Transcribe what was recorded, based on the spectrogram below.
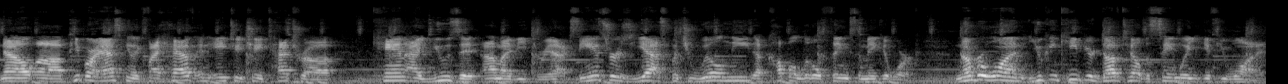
Now, uh, people are asking, like, if I have an HHA Tetra, can I use it on my V3X? The answer is yes, but you will need a couple little things to make it work. Number one, you can keep your dovetail the same way if you want it.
